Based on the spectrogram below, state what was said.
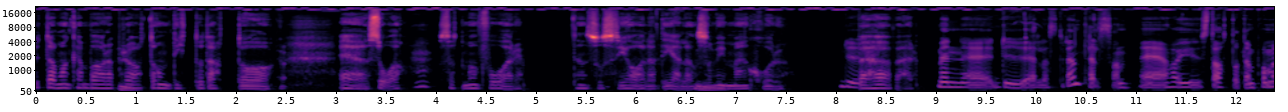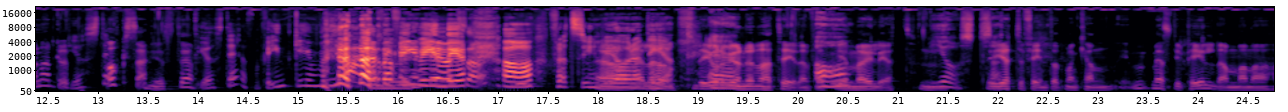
Utan man kan bara prata om ditt och datt och Ja. Eh, så. Så att man får den sociala delen som Mm. vi människor Du, behöver. men eh, du eller Studenthälsan eh, har ju startat en promenadgrupp Just det. också. Just det. Just det, fint Kim. Ja, Där fick vi in det. också. Ja, för att synliggöra eller det. Det gjorde vi Eh, under den här tiden för att ja. ge möjlighet. Mm. Just Det är jättefint att man kan, mest i Pildammarna,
